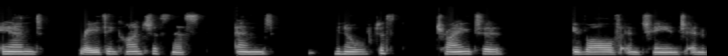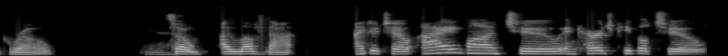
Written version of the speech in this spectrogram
and raising consciousness and you know just trying to evolve and change and grow. Yeah. So I love that. I do too. I want to encourage people to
